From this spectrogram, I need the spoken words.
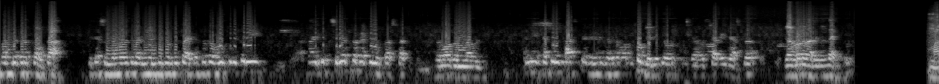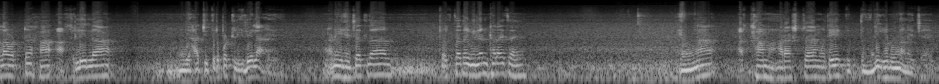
बंद करत नव्हता. त्याच्या संदर्भात तिला विनंती करतो तो ऐकत होता म्हणून कुठेतरी आता सगळ्याच प्रकारचे लोक असतात जमाव जमल्यामध्ये आणि त्यातून खास त्या ठिकाणी फोडलेले तेवढं त्यापेक्षा काही जास्त गडबड झालेलं नाही. मला वाटतं हा आखलेला म्हणजे हा चित्रपट लिहिलेला आहे. आणि ह्याच्यातला फक्त आता विलन ठरायचं आहे. ह्यांना अख्खा महाराष्ट्रामध्ये दंगली घडवून आणायच्या आहेत.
